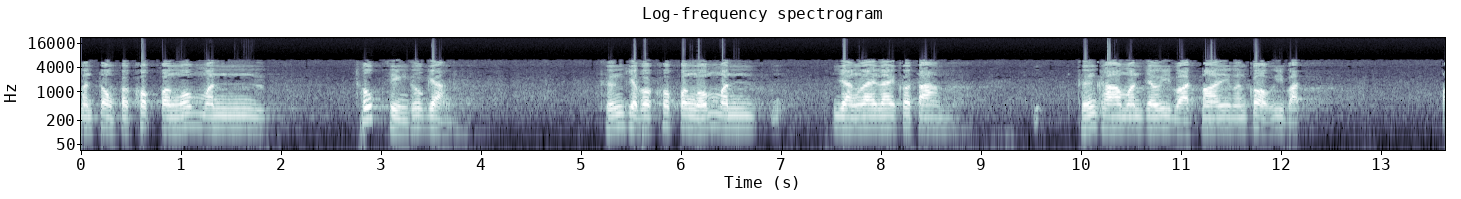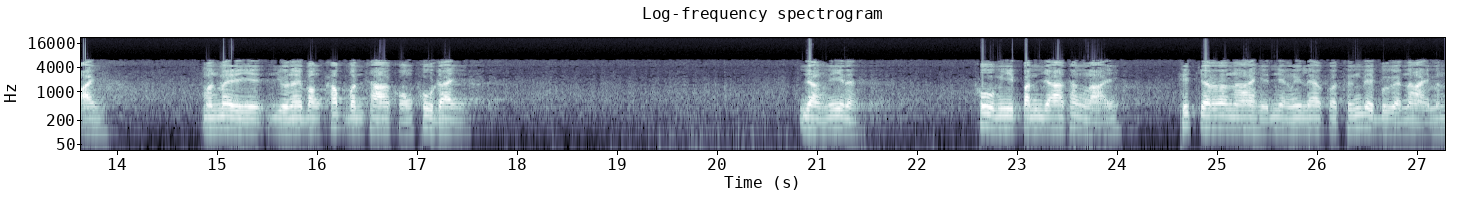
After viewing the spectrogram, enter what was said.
มันต้องประครบประงมมันทุกสิ่งทุกอย่าง ถึงจะประครบประงมมันอย่างไรๆก็ตาม ถึงข่าวมันจะวิบัติมานี่มันก็วิบัติไป มันไม่อยู่ในบังคับบัญชาของผู้ใด อย่างนี้นะผู้มีปัญญาทั้งหลาย พิจารณาเห็นอย่างนี้แล้วก็ถึงได้เบื่อหน่ายมัน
